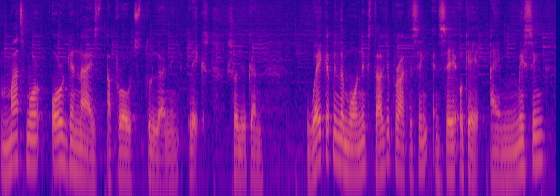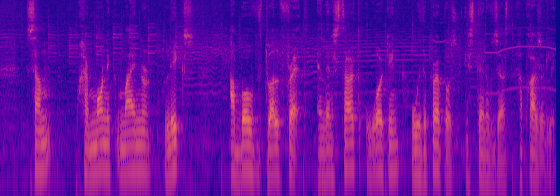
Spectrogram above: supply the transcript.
much more organized approach to learning licks. So you can wake up in the morning, start your practicing and say, okay, I'm missing some harmonic minor licks above the 12th fret and then start working with a purpose instead of just haphazardly.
